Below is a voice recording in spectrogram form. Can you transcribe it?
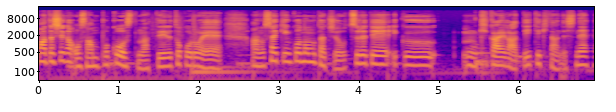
まあ私がお散歩コースとなっているところへ、あの最近子供たちを連れて行くうん、機会があって行ってきたんですね。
